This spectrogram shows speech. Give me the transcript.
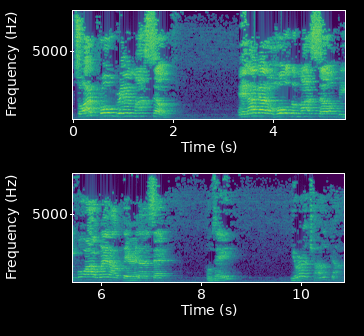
So I programmed myself and I got a hold of myself before I went out there and I said, Jose, you're a child of God.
